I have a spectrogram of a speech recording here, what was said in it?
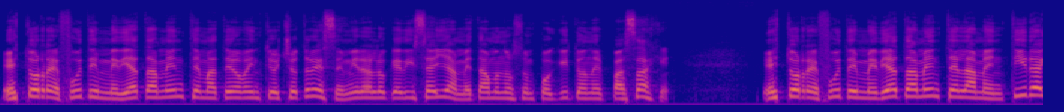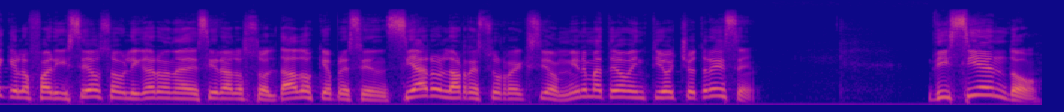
Esto refuta inmediatamente Mateo 28:13. Mira lo que dice allá, metámonos un poquito en el pasaje. Esto refuta inmediatamente la mentira que los fariseos obligaron a decir a los soldados que presenciaron la resurrección. Mire Mateo 28:13 diciendo,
